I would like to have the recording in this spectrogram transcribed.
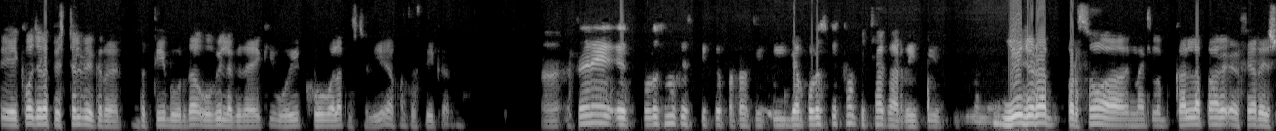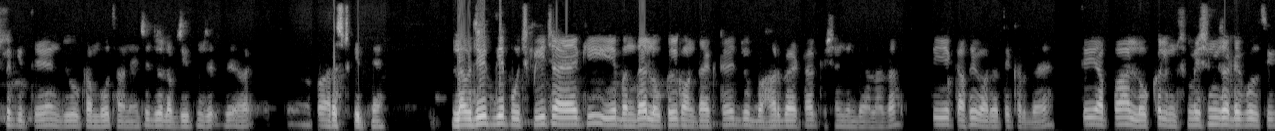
ਤੇ ਇੱਕ ਉਹ ਜਿਹੜਾ ਪਿਸਟਲ ਵੀ ਕਰ 32 ਬੋਰ ਦਾ ਉਹ ਵੀ ਲੱਗਦਾ ਹੈ ਕਿ ਉਹੀ ਖੋ ਵਾਲਾ ਪਿਸਟਲ ਹੀ ਹੈ ਆਪਾਂ ਤਸਦੀਕ ਕਰ ਸਰ ਇਹ ਪੁਲਿਸ ਨੂੰ ਕਿਸ ਤਰੀਕੇ ਪਤਾ ਸੀ ਕਿ ਜਾਂ ਪੁਲਿਸ ਕਿੱਥੋਂ ਪਿੱਛਾ ਕਰ ਰਹੀ ਸੀ ਇਹ ਜਿਹੜਾ ਪਰਸੋਂ ਮਤਲਬ ਕੱਲ ਆਪਾਂ ਐਫਆਰ ਰਜਿਸਟਰ ਕੀਤੇ ਜੋ ਕੰਬੋ ਥਾਣੇ 'ਚ ਜੋ ਲਵਜੀਤ ਨੂੰ ਆਪਾਂ ਅਰੈਸਟ ਕੀਤੇ ਹੈ। ਲਵਜੀਤ ਦੀ ਪੁੱਛਗਿੱਛ ਆਇਆ ਕਿ ਇਹ ਬੰਦਾ ਲੋਕਲ ਕੰਟੈਕਟ ਹੈ ਜੋ ਬਾਹਰ ਬੈਠਾ ਕਿਸ਼ਨ ਜੰਡਿਆਲਾ ਦਾ ਤੇ ਇਹ ਕਾਫੀ ਵਾਰਦਾਤੇ ਕਰਦਾ ਹੈ ਤੇ ਆਪਾਂ ਲੋਕਲ ਇਨਫੋਰਮੇਸ਼ਨ ਵੀ ਸਾਡੇ ਕੋਲ ਸੀ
